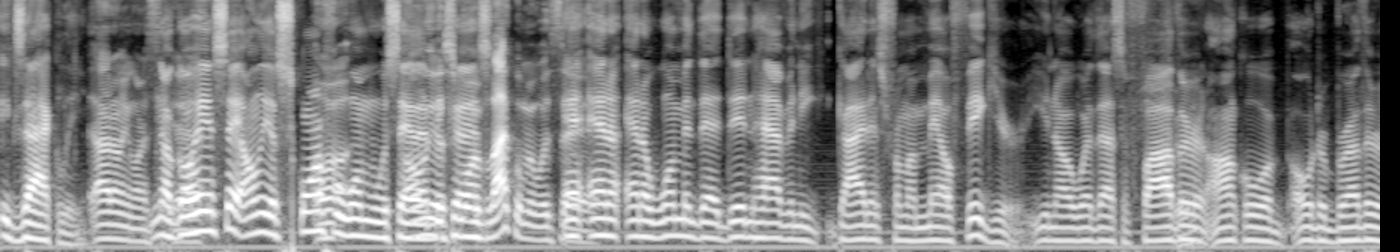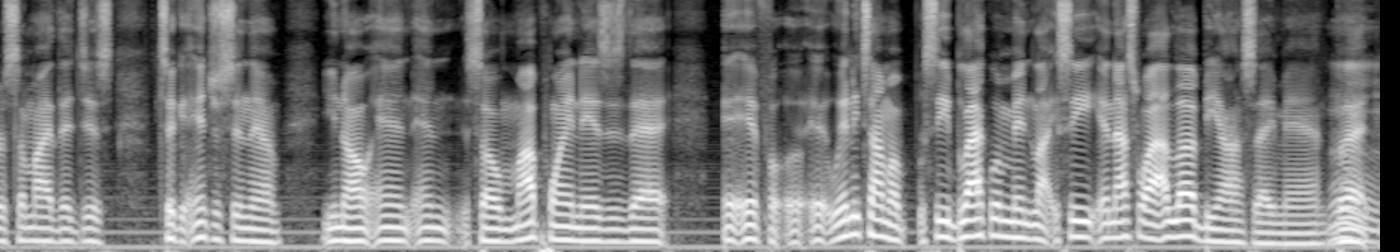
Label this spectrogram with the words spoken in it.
Exactly. I don't even want to say. No, go ahead and say it. only a scornful Or woman would say Only that Only a because black woman would say. and, and, a, and a woman that didn't have any guidance from a male figure, you know, whether that's a father, True. an uncle, an older brother, or somebody that just took an interest in them, you know, and and so my point is is that if, uh, if anytime I see black women like see, and that's why I love Beyonce, man, but Mm.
